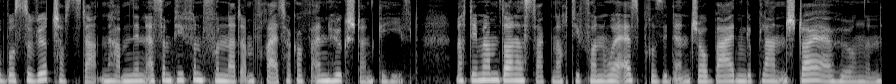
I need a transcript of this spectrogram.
Robuste Wirtschaftsdaten haben den SP 500 am Freitag auf einen Höchststand gehievt. Nachdem am Donnerstag noch die von US-Präsident Joe Biden geplanten Steuererhöhungen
